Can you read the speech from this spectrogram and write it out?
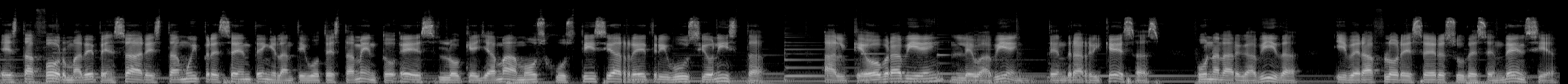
Esta forma de pensar está muy presente en el Antiguo Testamento, es lo que llamamos justicia retribucionista. Al que obra bien, le va bien, tendrá riquezas, una larga vida, y verá florecer su descendencia.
